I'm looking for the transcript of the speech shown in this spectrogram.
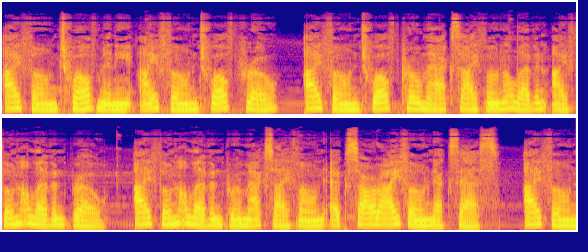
iPhone 12 Mini iPhone 12 Pro, iPhone 12 Pro Max iPhone 11 iPhone 11 Pro, iPhone 11 Pro Max iPhone XR iPhone XS iPhone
